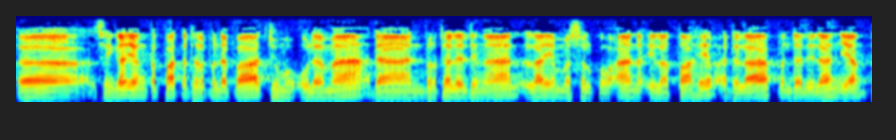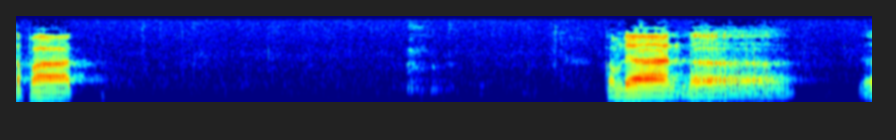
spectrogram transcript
e, sehingga yang tepat adalah pendapat jumhur ulama dan berdalil dengan la yamassul Qur'an ila tahir adalah pendalilan yang tepat. Kemudian e, e,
